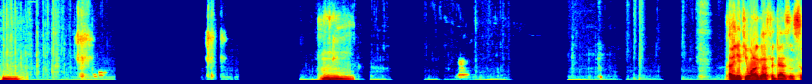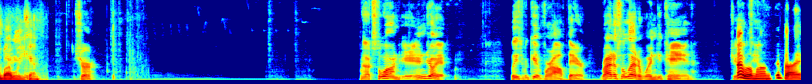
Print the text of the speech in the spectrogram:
Hmm. Hmm. I mean, if you want to go for desert survival, you can. Sure. That's the one. Enjoy it. Please forgive for out there. Write us a letter when you can. She I will, you. Mom. Goodbye.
